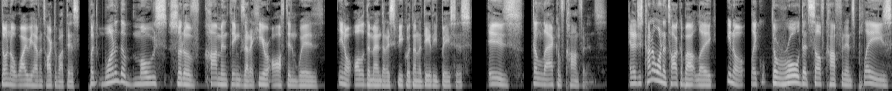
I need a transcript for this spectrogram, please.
don't know why we haven't talked about this, but one of the most sort of common things that I hear often with, you know, all of the men that I speak with on a daily basis is the lack of confidence. And I just kind of want to talk about like, you know, like the role that self confidence plays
